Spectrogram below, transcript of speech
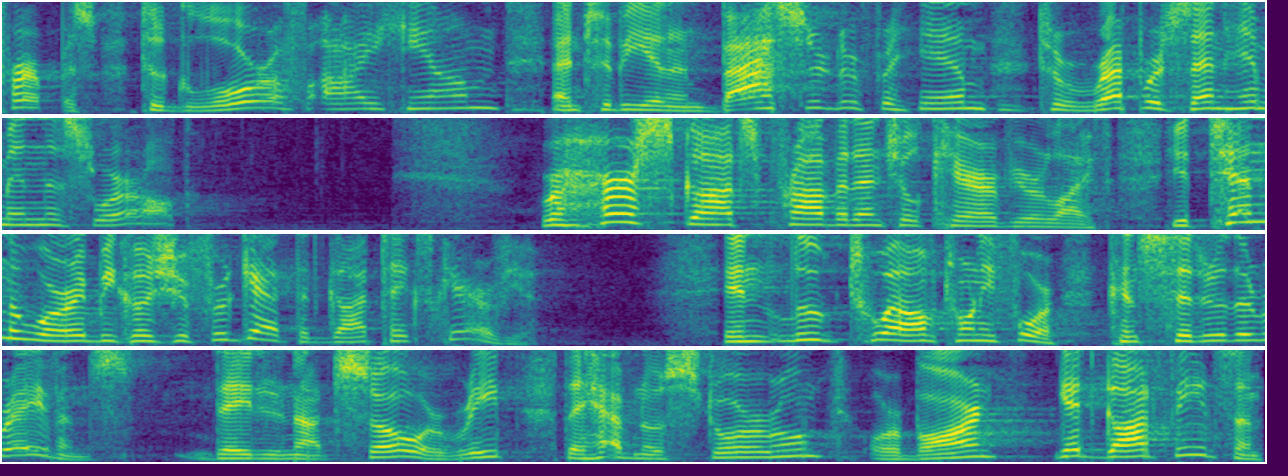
purpose to glorify Him and to be an ambassador for Him, to represent Him in this world. Rehearse God's providential care of your life. You tend to worry because you forget that God takes care of you. In Luke 12 24, consider the ravens. They do not sow or reap, they have no storeroom or barn, yet God feeds them.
